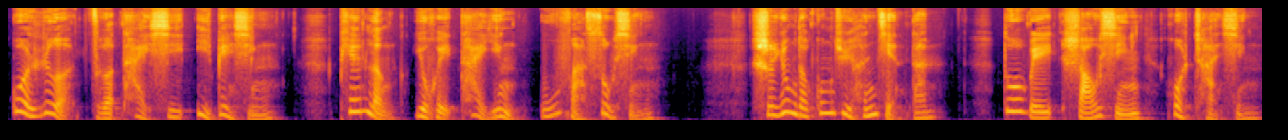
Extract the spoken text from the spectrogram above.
过热则太稀易变形，偏冷又会太硬无法塑形。使用的工具很简单，多为勺形。或铲形，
